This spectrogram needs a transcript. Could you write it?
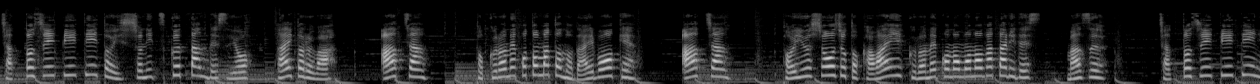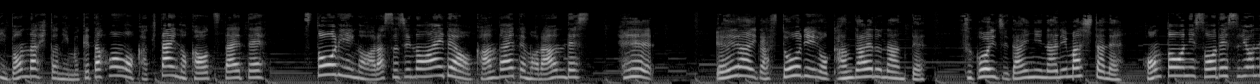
チャット GPT と一緒に作ったんですよ。タイトルは、あーちゃん、と黒猫トマトの大冒険。あーちゃん、という少女と可愛い黒猫の物語です。まず、チャット GPT にどんな人に向けた本を書きたいのかを伝えて、ストーリーのあらすじのアイデアを考えてもらうんです。へえ、AI がストーリーを考えるなんて、すごい時代になりましたね。本当にそうですよね。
